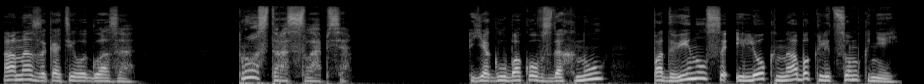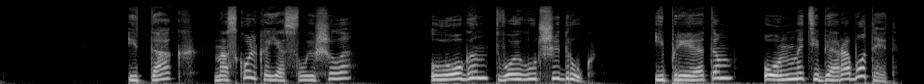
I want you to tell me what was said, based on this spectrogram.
Она закатила глаза. «Просто расслабься». Я глубоко вздохнул, подвинулся и лег на бок лицом к ней. «Итак, насколько я слышала, Логан твой лучший друг, и при этом он на тебя работает».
